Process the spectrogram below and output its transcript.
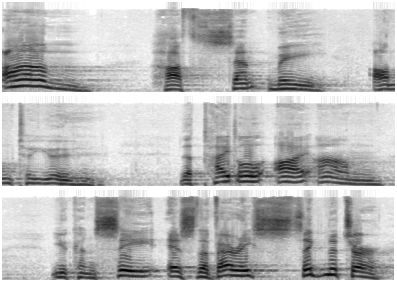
am hath sent me unto you. The title I am, you can see, is the very signature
